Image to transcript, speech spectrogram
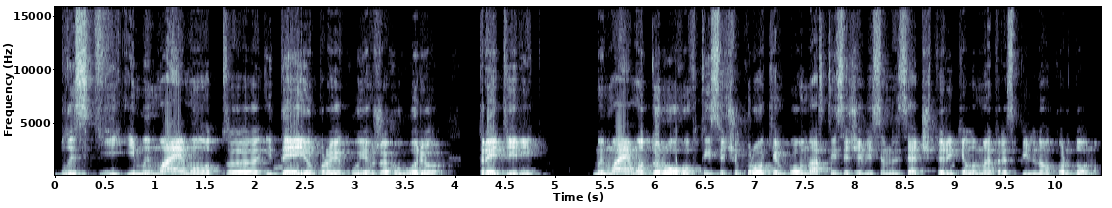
близькі, і ми маємо от е, ідею, про яку я вже говорю третій рік. Ми маємо дорогу в тисячу кроків, бо у нас 1084 кілометри спільного кордону.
